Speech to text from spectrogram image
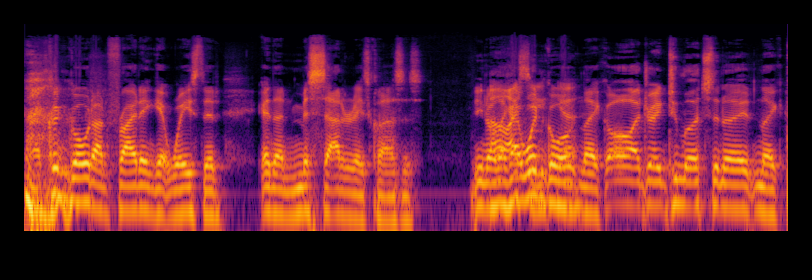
I couldn't go out on Friday and get wasted, and then miss Saturday's classes. You know, Oh, like I I, wouldn't go yeah. out and like, oh, I drank too much tonight, and like,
